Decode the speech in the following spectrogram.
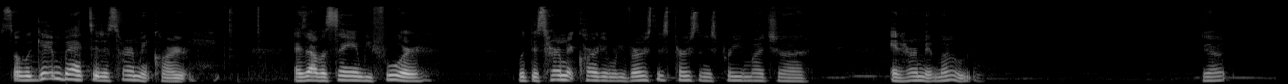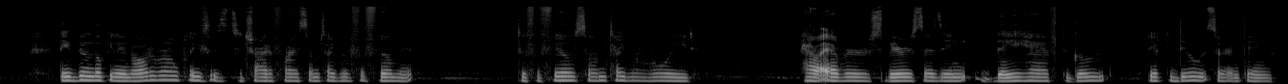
So we're getting back to this hermit card. As I was saying before, with this hermit card in reverse, this person is pretty much uh, in hermit mode. Yep. They've been looking in all the wrong places to try to find some type of fulfillment, to fulfill some type of void. However, Spirit says they, they have to go, they have to deal with certain things.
